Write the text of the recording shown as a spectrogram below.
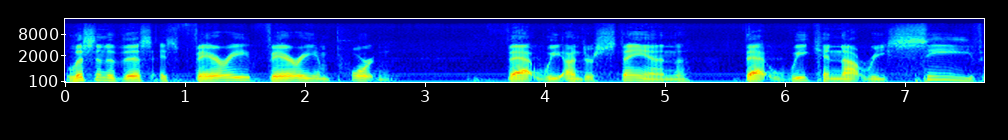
listen to this, it's very, very important that we understand that we cannot receive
